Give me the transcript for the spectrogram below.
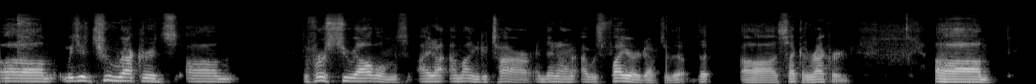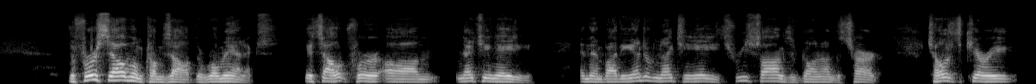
um, we did two records um, the first two albums I, am on guitar and then I, I, was fired after the, the uh, second record. Um, the first album comes out the romantics. It's out for 1980 um, and then by the end of 1980 three songs have gone on the chart Tell It to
